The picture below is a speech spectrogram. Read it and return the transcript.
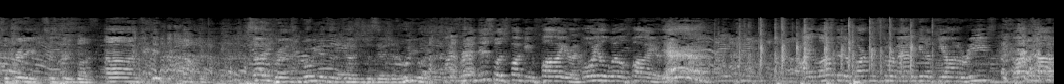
It's a pretty, it's pretty fun. Uh, sorry, friends. Before we get to the judge's decision, who do you like? to- My friend, this was fucking fire, an oil well fire. Yeah. I love the department store mannequin of Keanu Reeves, but uh,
